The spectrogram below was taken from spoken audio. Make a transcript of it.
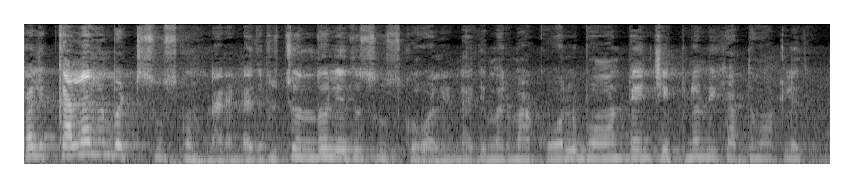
కానీ కలర్ని బట్టి చూసుకుంటున్నారండి. అది రుచి ఉందో లేదో చూసుకోవాలండి. అది మరి మా కూరలు బాగుంటాయని చెప్పినా మీకు అర్థం అవ్వట్లేదు.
